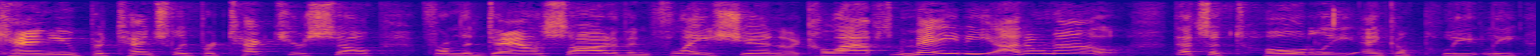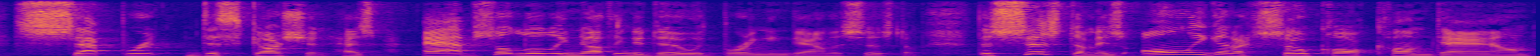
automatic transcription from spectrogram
Can you potentially protect yourself from the downside of inflation and a collapse? Maybe, I don't know. That's a totally and completely separate discussion. Has absolutely nothing to do with bringing down the system. The system is only going to so-called come down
